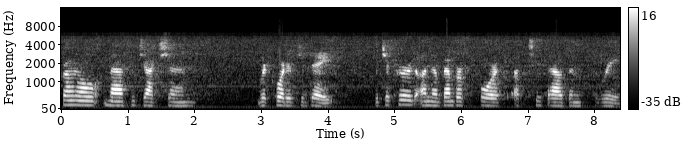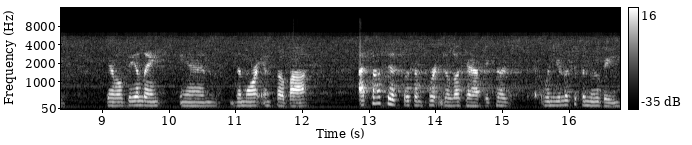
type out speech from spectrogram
coronal mass ejection recorded to date, which occurred on November 4th of 2003. There will be a link in the more info box. I thought this was important to look at because when you look at the movie,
